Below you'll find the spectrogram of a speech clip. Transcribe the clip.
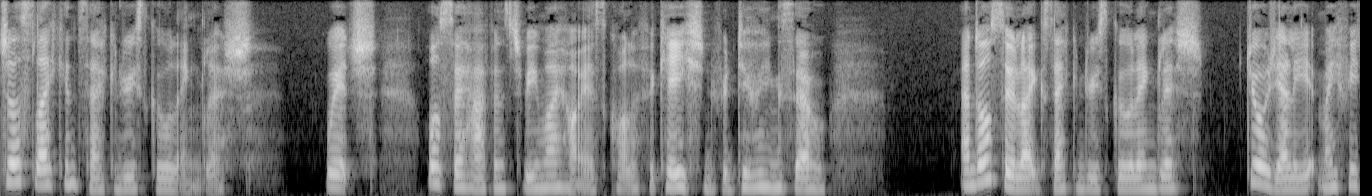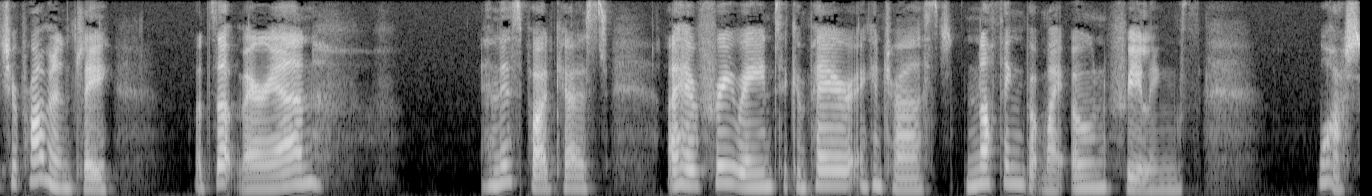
just like in secondary school English, which also happens to be my highest qualification for doing so. And also, like secondary school English, George Eliot may feature prominently. What's up, Marianne? In this podcast, I have free rein to compare and contrast nothing but my own feelings. What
